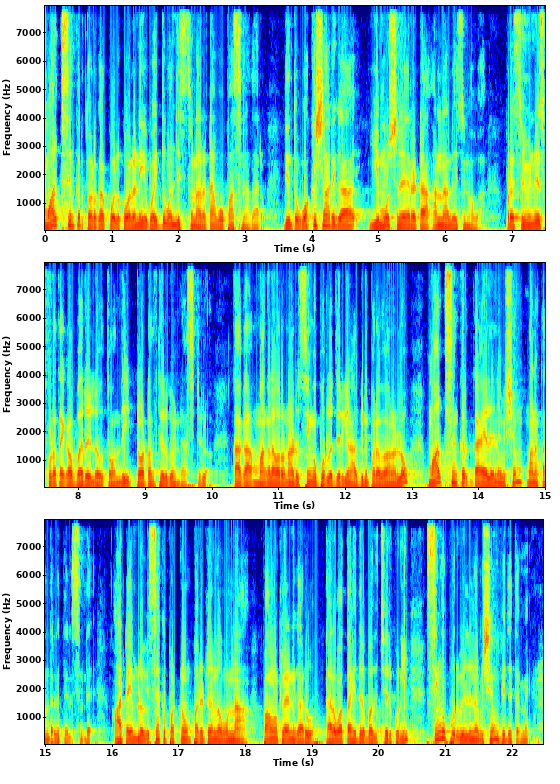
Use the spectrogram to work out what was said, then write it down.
మార్క్ శంకర్ త్వరగా కోలుకోవాలని వైద్యం అందిస్తున్నారట ఉపాసన గారు దీంతో ఒక్కసారిగా ఎమోషనల్ అయ్యారట అన్నా లేచినోవా. ప్రస్తుతం యునెస్ కూడా తెగ వైరల్ అవుతోంది టోటల్ తెలుగు ఇండస్ట్రీలో. కాగా మంగళవారం నాడు సింగపూర్లో జరిగిన అగ్ని ప్రమాదంలో మార్క్ శంకర్ గాయాలైన విషయం మనకందరికీ తెలిసిందే. ఆ టైంలో విశాఖపట్నం పర్యటనలో ఉన్న పవన్ కళ్యాణ్ గారు తర్వాత హైదరాబాద్ చేరుకుని సింగపూర్ వెళ్ళిన విషయం విదితమే.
